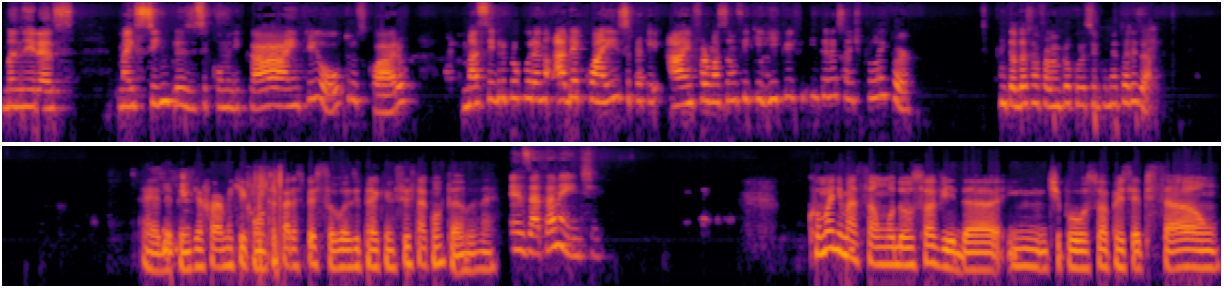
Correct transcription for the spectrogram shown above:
maneiras mais simples de se comunicar, entre outros, claro, mas sempre procurando adequar isso para que a informação fique rica e fique interessante para o leitor. Então, dessa forma, eu procuro sempre me atualizar. É, depende da forma que conta para as pessoas e para quem você está contando, né? Exatamente. Como a animação mudou sua vida, em, tipo, sua percepção,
